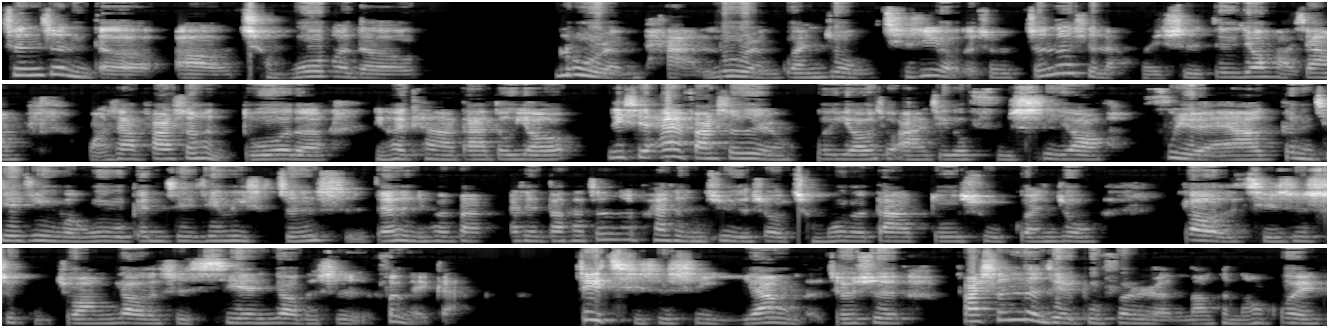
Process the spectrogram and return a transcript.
真正的呃沉默的。路人盘、路人观众，其实有的时候真的是两回事。这就好像网上发生很多的，你会看到大家都要那些爱发声的人会要求啊，这个服饰要复原啊，更接近文物，更接近历史真实。但是你会发现，当他真正拍成剧的时候，沉默的大多数观众要的其实是古装，要的是仙，要的是氛围感。这其实是一样的，就是发声的这部分人呢，可能会。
